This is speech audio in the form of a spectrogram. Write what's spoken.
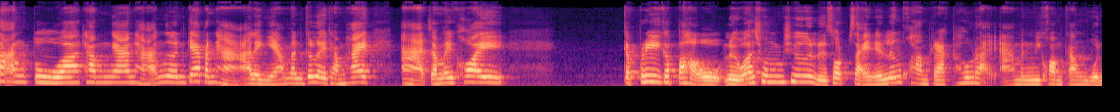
สร้างตัวทำงานหาเงินแก้ปัญหาอะไรเงี้ย มันก็เลยทำให้อาจจะไม่ค่อยกระปรี้กระเป๋า หรือว่าชุ่มชื่นหรือสดใสในเรื่องความรักเท่าไหร่อะมันมีความกังวล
